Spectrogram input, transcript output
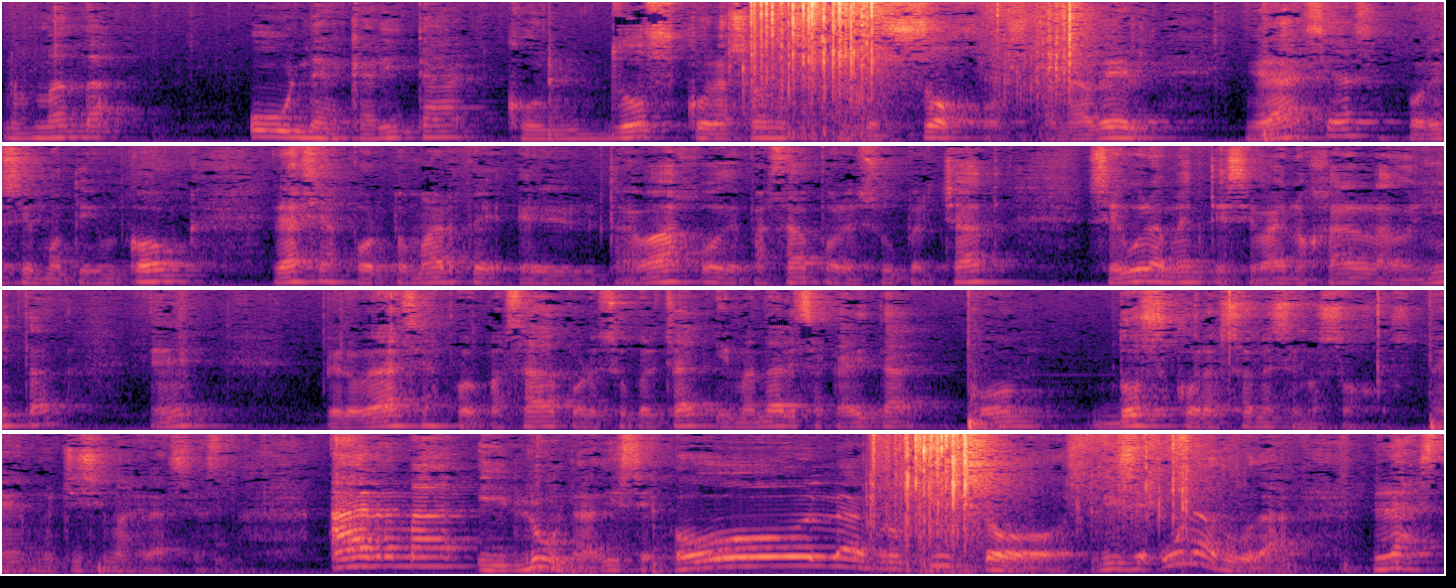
nos manda una carita con dos corazones en los ojos. Anabel, gracias por ese motincón, gracias por tomarte el trabajo de pasar por el super chat. Seguramente se va a enojar la doñita, ¿eh? pero gracias por pasar por el super chat y mandar esa carita con dos corazones en los ojos. ¿eh? Muchísimas gracias. Arma y Luna dice, hola brujitos. Dice, una duda, ¿las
